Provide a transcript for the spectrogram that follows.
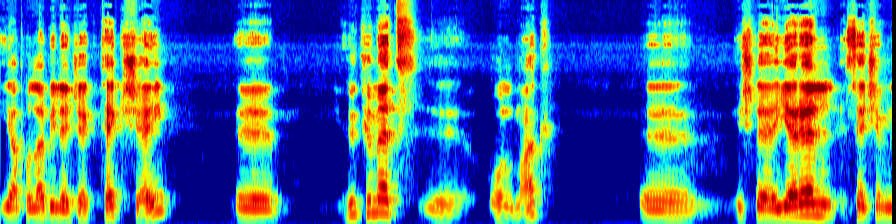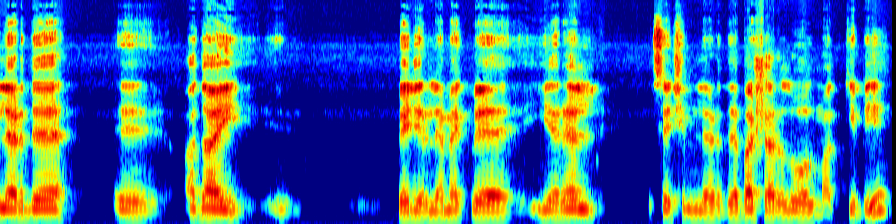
yapılabilecek tek şey e, hükümet e, olmak. E, işte yerel seçimlerde e, aday e, belirlemek ve yerel seçimlerde başarılı olmak gibi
